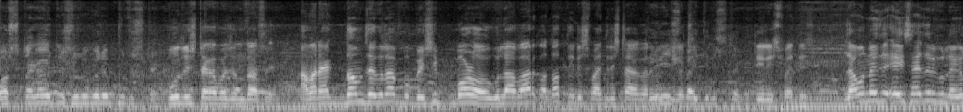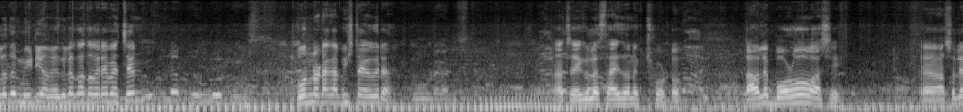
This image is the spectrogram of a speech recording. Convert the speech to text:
দশ টাকা হইতে শুরু করে পঁচিশ টাকা। পঁচিশ টাকা পর্যন্ত আছে। আবার একদম যেগুলো বেশি বড় ওগুলো আবার কত? তিরিশ পঁয়ত্রিশ টাকা করে তিরিশ বিক্রি করছে তিরিশ পঁয়ত্রিশ। যেমন এই যে এই সাইজেরগুলো এগুলো তো মিডিয়াম এগুলো কত করে বেচেন? পনেরো টাকা বিশ টাকা করে? আচ্ছা এগুলো সাইজ অনেক ছোট। তাহলে বড়ও আসে। আসলে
